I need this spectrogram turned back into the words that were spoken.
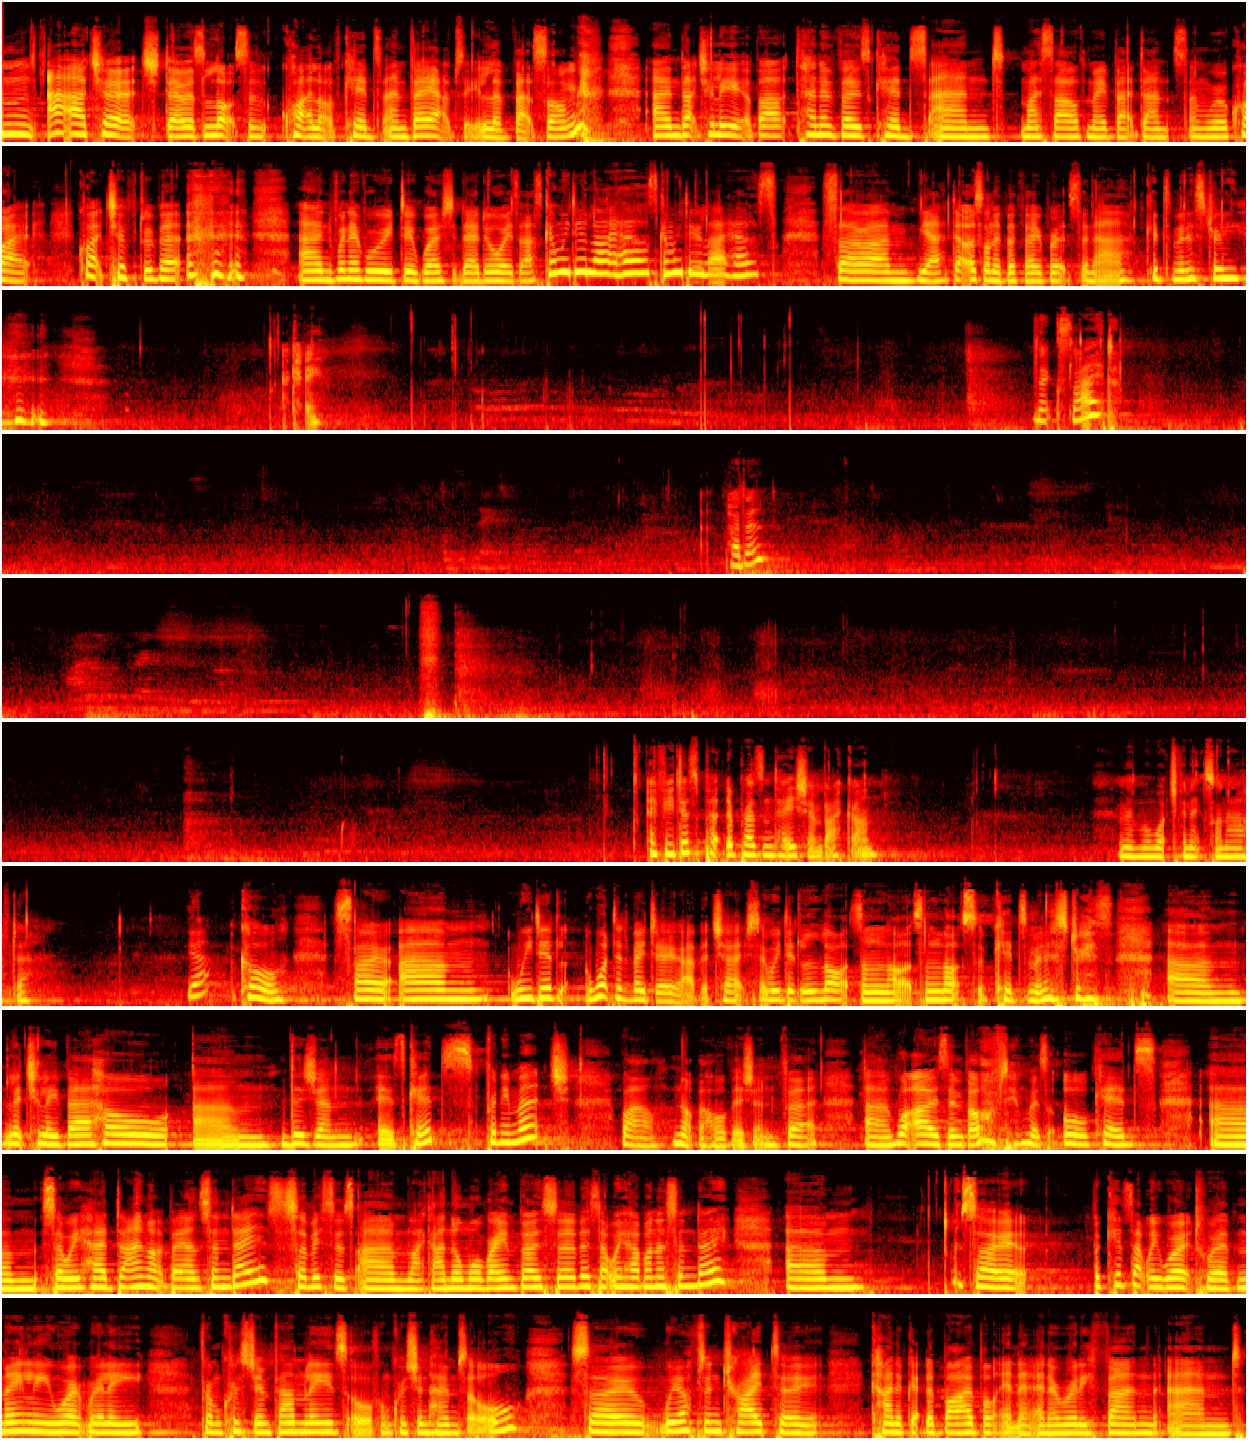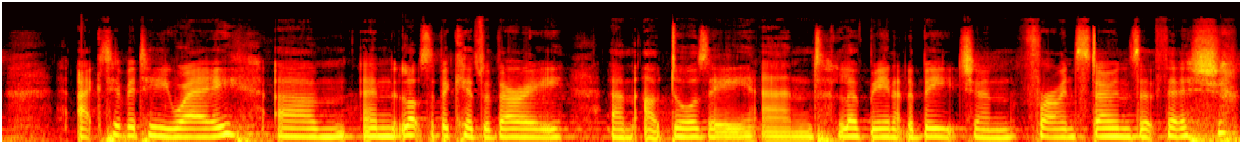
Um, at our church, there was lots of quite a lot of kids, and they absolutely loved that song. and actually, about ten of those kids and myself made that dance, and we were quite quite chuffed with it. and whenever we did worship, they'd always ask, "Can we do Lighthouse? Can we do Lighthouse?" So um, yeah, that was one of the favourites in our kids ministry. okay. Next slide. Pardon? if you just put the presentation back on, and then we'll watch the next one after. Yeah, cool. So um, we did. What did they do at the church? So we did lots and lots and lots of kids ministries. Um, literally, their whole um, vision is kids, pretty much. Well, not the whole vision, but uh, what I was involved in was all kids. Um, so we had Dynamite Bay on Sundays. So this is um, like our normal rainbow service that we have on a Sunday. Um, so the kids that we worked with mainly weren't really from Christian families or from Christian homes at all. So we often tried to kind of get the Bible in it in a really fun and activity way. Um, and lots of the kids were very um, outdoorsy and loved being at the beach and throwing stones at fish.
